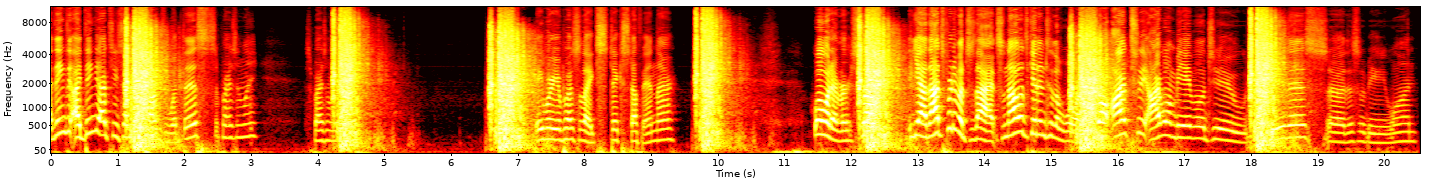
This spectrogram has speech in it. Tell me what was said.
I think I think actually something comes with this, surprisingly. Surprisingly. They where you're supposed to like stick stuff in there. Well, whatever. So, yeah, that's pretty much that. So now let's get into the war. So actually, I won't be able to do this. So this will be one.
